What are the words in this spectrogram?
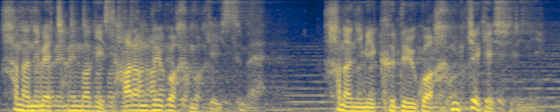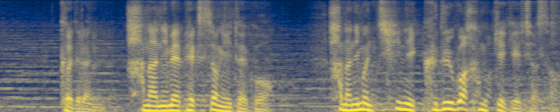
하나님의 장막이 사람들과 함께 있음에 하나님이 그들과 함께 계시리니 그들은 하나님의 백성이 되고 하나님은 친히 그들과 함께 계셔서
